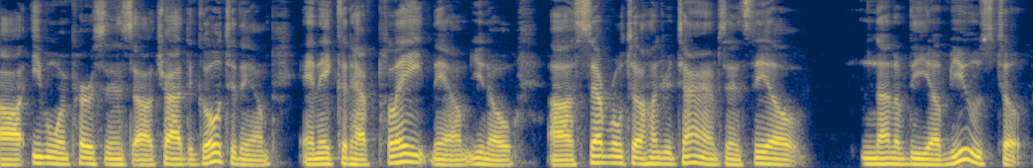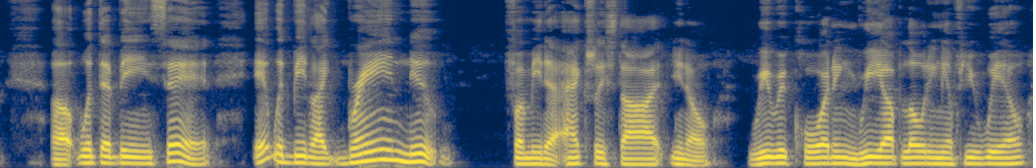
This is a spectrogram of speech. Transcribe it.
uh, even when persons uh, tried to go to them and they could have played them, you know, uh, several to a hundred times and still none of the uh, views took. Uh, with that being said, it would be like brand new for me to actually start, you know, re-recording, re-uploading, if you will,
